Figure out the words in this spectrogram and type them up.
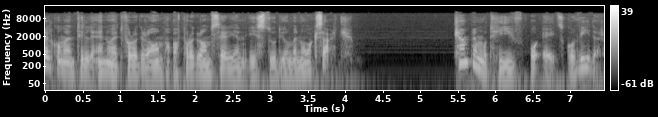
Och välkommen till ännu ett program av programserien I studion med Noaks ark. Kampen mot hiv och aids går vidare.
